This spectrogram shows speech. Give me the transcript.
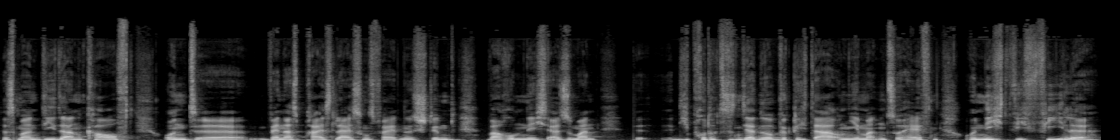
dass man die dann kauft und äh, wenn das Preis-Leistungs-Verhältnis stimmt, warum nicht? Also man, die Produkte sind ja nur wirklich da, um jemandem zu helfen und nicht wie viele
